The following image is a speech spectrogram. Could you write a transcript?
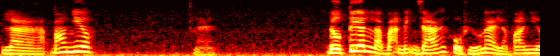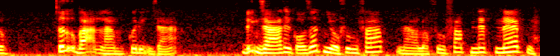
là bao nhiêu? Đấy. đầu tiên là bạn định giá cái cổ phiếu này là bao nhiêu? Tự bạn làm quyết định giá định giá thì có rất nhiều phương pháp, nào là phương pháp net net này,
